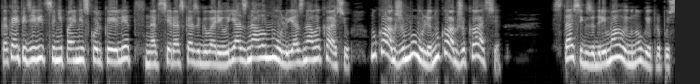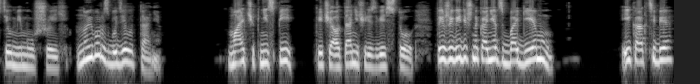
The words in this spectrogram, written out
Какая-то девица, не пойми, сколько ей лет, на все рассказы говорила. Я знала Мулю, я знала Касю. Ну как же Муля, ну как же Кася? Стасик задремал и многое пропустил мимо ушей, но его разбудила Таня. — Мальчик, не спи! — кричал Таня через весь стол. — Ты же видишь, наконец, богему! — И как тебе,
